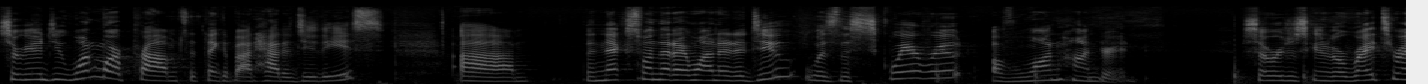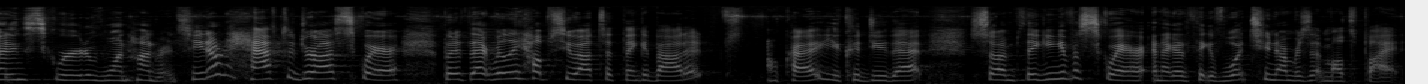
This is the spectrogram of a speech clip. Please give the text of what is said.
So we're going to do one more problem to think about how to do these. Um, the next one that I wanted to do was the square root of 100. So we're just going to go right to writing square root of 100. So you don't have to draw a square, but if that really helps you out to think about it, okay, you could do that. So I'm thinking of a square, and I got to think of what two numbers that multiply it.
